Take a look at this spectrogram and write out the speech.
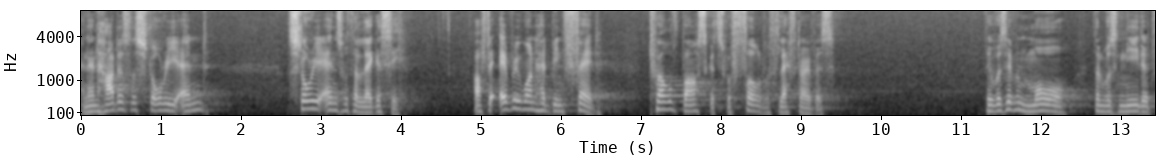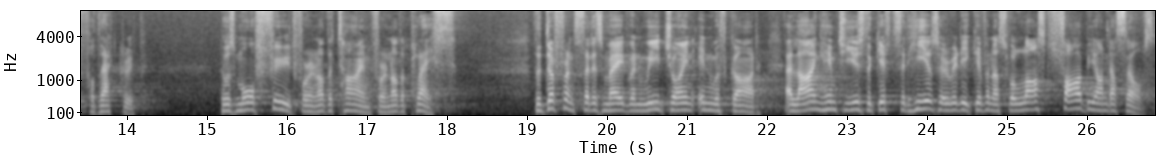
And then, how does the story end? Story ends with a legacy. After everyone had been fed, 12 baskets were filled with leftovers. There was even more than was needed for that group. There was more food for another time, for another place. The difference that is made when we join in with God, allowing Him to use the gifts that He has already given us, will last far beyond ourselves,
